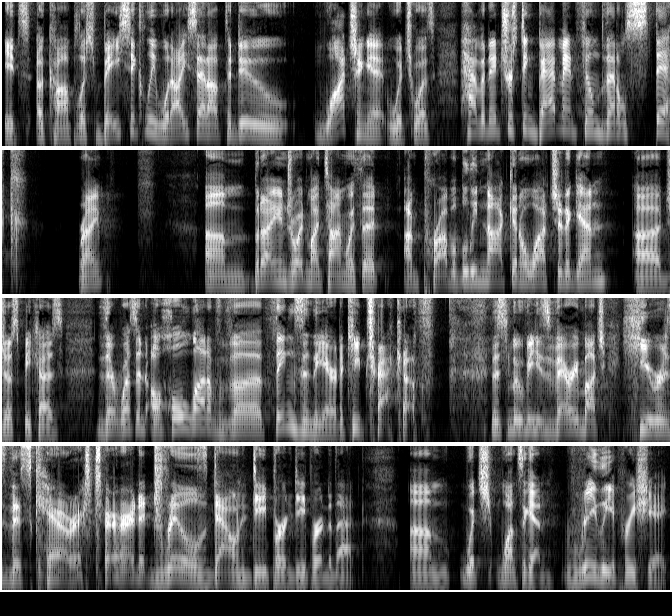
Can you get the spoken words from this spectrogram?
it's accomplished basically what I set out to do watching it, which was have an interesting Batman film that'll stick, right? Um, but I enjoyed my time with it. I'm probably not going to watch it again uh, just because there wasn't a whole lot of uh, things in the air to keep track of. This movie is very much here is this character, and it drills down deeper and deeper into that, um, which once again really appreciate.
